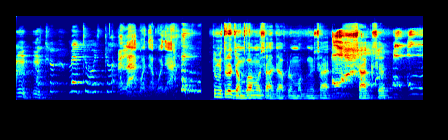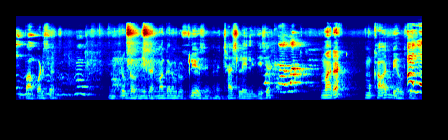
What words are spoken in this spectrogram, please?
હમ હમ. તો મિત્રો જમવામાં છે આજે આપણું મગનું શાક શાક છે પાપડ છે. મિત્રો ઘઉંની ગરમા ગરમ રોટલી હશે અને છાશ લઈ લીધી છે. મારે હું ખાવા જ બેહું છું.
